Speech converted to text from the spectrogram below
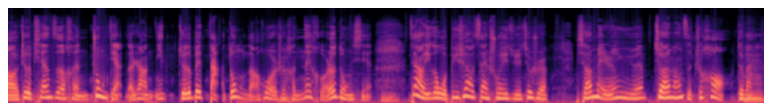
呃，这个片子很重点的让你觉得被打动的，或者是很内核的东西。嗯再有一个，我必须要再说一句，就是小美人鱼救完王子之后，对吧？嗯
